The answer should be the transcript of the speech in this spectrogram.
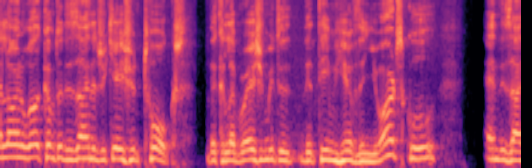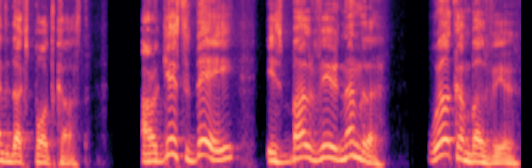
Hello and welcome to Design Education Talks, the collaboration between the team here of the New Art School and Design the Dux podcast. Our guest today is Balveer Nandra. Welcome, Balveer.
